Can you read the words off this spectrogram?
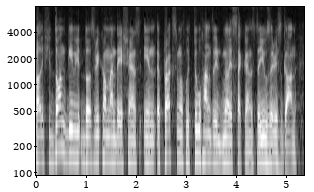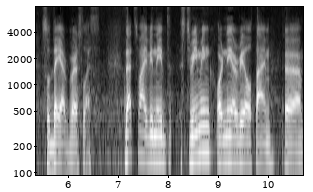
Well, if you don't give those recommendations in approximately 200 milliseconds, the user is gone, so they are worthless. That's why we need streaming or near real-time uh,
